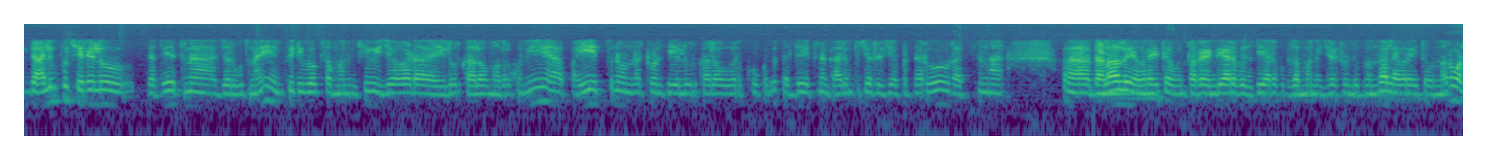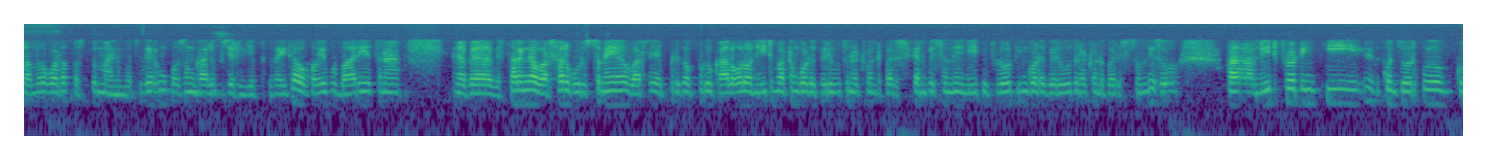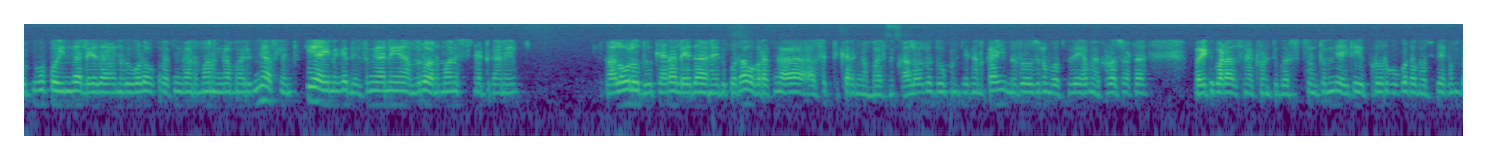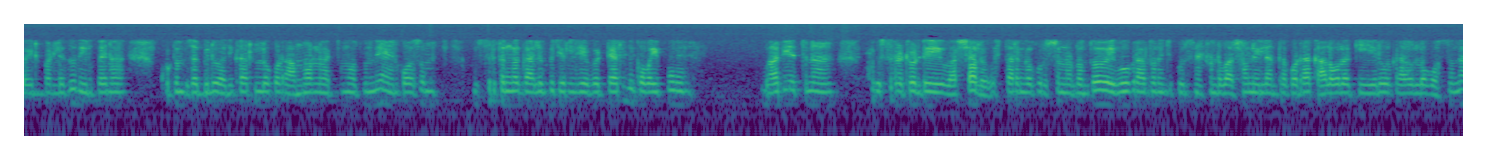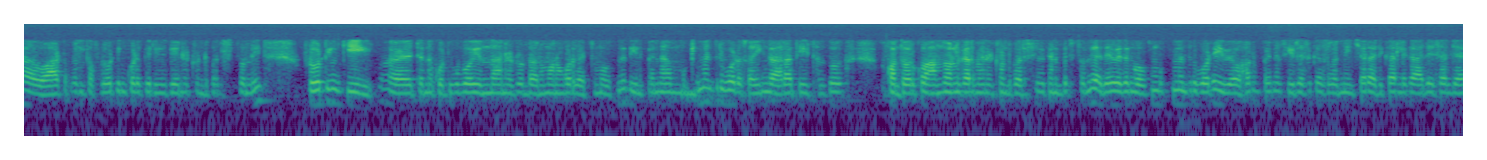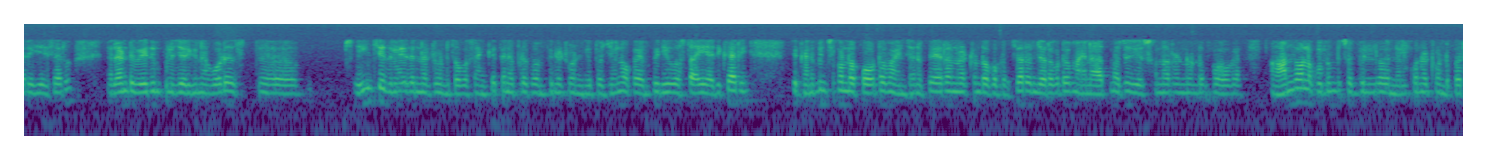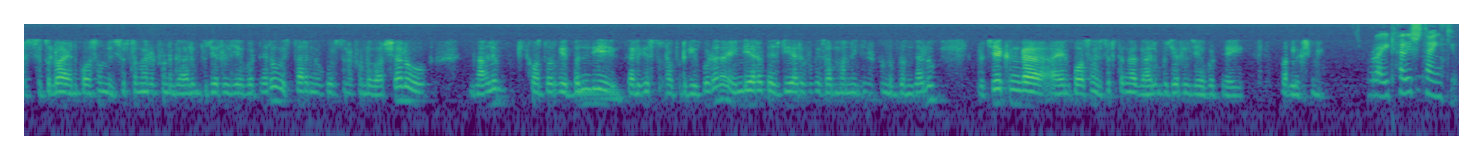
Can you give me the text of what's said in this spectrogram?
గాలింపు చర్యలు పెద్ద ఎత్తున జరుగుతున్నాయి. ఎంపీడీఓకి సంబంధించి విజయవాడ ఏలూరు కాలువ మొదలుకొని ఆ పై ఎత్తున ఉన్నటువంటి ఏలూరు కాలువ వరకు కూడా పెద్ద ఎత్తున గాలింపు చర్యలు చేపట్టారు. రక్షణ దళాలు ఎవరైతే ఉంటారో ఎన్డీఆర్ఎఫ్ ఎస్డీఆర్ఎఫ్కు సంబంధించినటువంటి బృందాలు ఎవరైతే ఉన్నారో వాళ్ళందరూ కూడా ప్రస్తుతం ఆయన మృతదేహం కోసం కాలుపు చర్యలు చెప్తున్నారు. అయితే ఒకవైపు భారీ ఎత్తున విస్తారంగా వర్షాలు కురుస్తున్నాయి. వర్ష ఎప్పటికప్పుడు కాలువలో నీటి మట్టం కూడా పెరుగుతున్నటువంటి పరిస్థితి కనిపిస్తుంది. నీటి ఫ్లోటింగ్ కూడా పెరుగుతున్నటువంటి పరిస్థితి ఉంది. సో ఆ నీటి ఫ్లోటింగ్కి కొంచెం వరకు కొట్టుకుపోయిందా లేదా అన్నది కూడా ఒక రకంగా అనుమానంగా మారింది. అసలు ఎందుకే ఆయనగా నిజంగానే అందరూ అనుమానిస్తున్నట్టుగానే కాలువలో దూకారా లేదా అనేది కూడా ఒక రకంగా ఆసక్తికరంగా మారింది. కాలువలో దూకుంటే కనుక ఇన్ని రోజులు మృతదేహం ఎక్కడో చోట బయటపడాల్సినటువంటి పరిస్థితి ఉంటుంది. అయితే ఇప్పటి వరకు కూడా మృతదేహం బయటపడలేదు. దీనిపైన కుటుంబ సభ్యులు అధికారుల్లో కూడా ఆందోళన వ్యక్తమవుతుంది. ఆయన కోసం విస్తృతంగా గాలింపు చర్యలు చేపట్టారు. ఇంకోవైపు భారీ ఎత్తున కురుస్తున్నటువంటి వర్షాలు విస్తారంగా కురుస్తుండటంతో ఎగువ ప్రాంతం నుంచి కురిసినటువంటి వర్షం నీళ్ళంతా కూడా కాలువలోకి ఏలువ కాలువలోకి వస్తుంది. ఆ వాటర్ అంతా ఫ్లోటింగ్ కూడా పెరిగిపోయినటువంటి పరిస్థితి ఉంది. ఫ్లోటింగ్కి ఏదైనా కొట్టుకుపోయిందా అన్నటువంటి అనుమానం కూడా వ్యక్తమవుతుంది. దీనిపైన ముఖ్యమంత్రి కూడా స్వయంగా ఆరా తీయడంతో కొంతవరకు ఆందోళనకరమైనటువంటి పరిస్థితి కనిపిస్తుంది. అదేవిధంగా ఉప ముఖ్యమంత్రి కూడా ఈ వ్యవహారం పైన సీరియస్గా స్పందించారు. అధికారులకు ఆదేశాలు జారీ చేశారు. ఎలాంటి వేధింపులు జరిగినా కూడా చేయించేది లేదన్నటువంటి ఒక సంకేతాన్ని ఎప్పుడు పంపినటువంటి నేపథ్యంలో ఒక ఎంపీడీఓ స్థాయి అధికారి కనిపించకుండా పోవడం ఆయన చనిపోయారన్నటువంటి ఒక ప్రచారం జరగడం ఆయన ఆత్మహత్య చేసుకున్నారన్నటువంటి ఒక ఆందోళన కుటుంబ సభ్యుల్లో నెలకొన్నటువంటి పరిస్థితుల్లో ఆయన కోసం విస్తృతమైనటువంటి గాలింపు చర్యలు చేపట్టారు. విస్తారంగా కురుస్తున్నటువంటి వర్షాలు గాలింపుకి కొంతవరకు ఇబ్బంది కలిగిస్తున్నప్పటికీ కూడా ఎన్డీఆర్ఎఫ్ ఎస్డీఆర్ఎఫ్కి సంబంధించినటువంటి బృందాలు ప్రత్యేకంగా ఆయన కోసం విస్తృతంగా గాలింపు చర్యలు చేపట్టాయి Varalakshmi. Right Harish thank you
